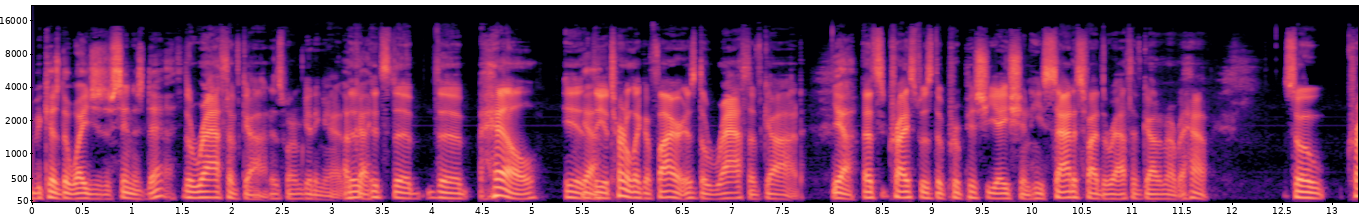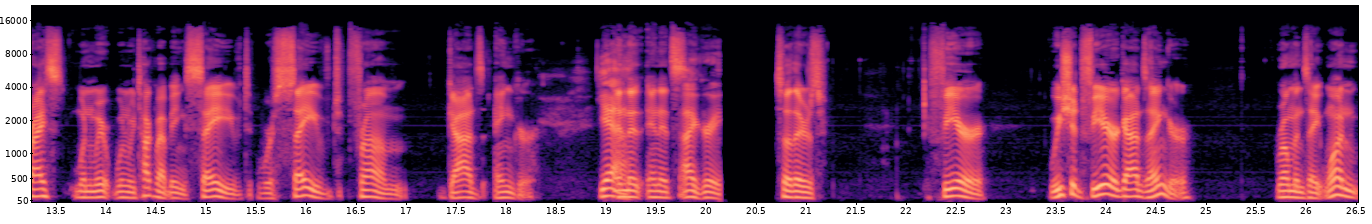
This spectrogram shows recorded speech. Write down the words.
because the wages of sin is death. The wrath of God is what I'm getting at. The- Okay. It's the the hell is Yeah. the eternal lake of fire is the wrath of God. Yeah. That's Christ was the propitiation. He satisfied the wrath of God on our behalf. So Christ, when we when we talk about being saved, we're saved from God's anger. Yeah. And the, and it's I agree. so there's fear. We should fear God's anger. Romans 8 1,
